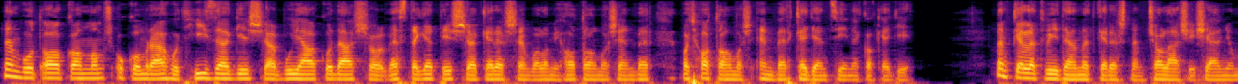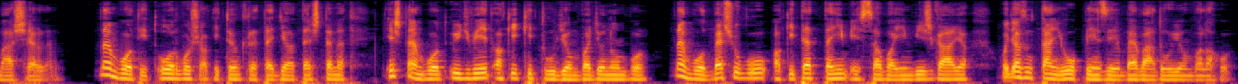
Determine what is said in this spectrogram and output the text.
Nem volt alkalmam s okom rá, hogy hízelgéssel, bujálkodással, vesztegetéssel keressen valami hatalmas ember, vagy hatalmas ember kegyencének a kegyét. Nem kellett védelmet keresnem csalás és elnyomás ellen. Nem volt itt orvos, aki tönkretegye a testemet, és nem volt ügyvéd, aki kitúrjon vagyonomból, nem volt besugó, aki tetteim és szavaim vizsgálja, hogy azután jó pénzért bevádoljon valahol.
